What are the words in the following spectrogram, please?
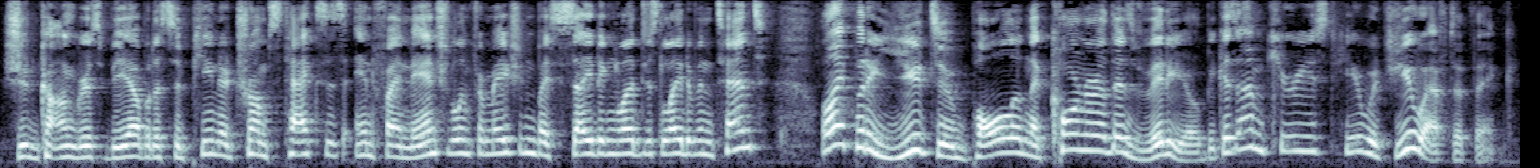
Should Congress be able to subpoena Trump's taxes and financial information by citing legislative intent? Well, I put a YouTube poll in the corner of this video because I'm curious to hear what you have to think.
